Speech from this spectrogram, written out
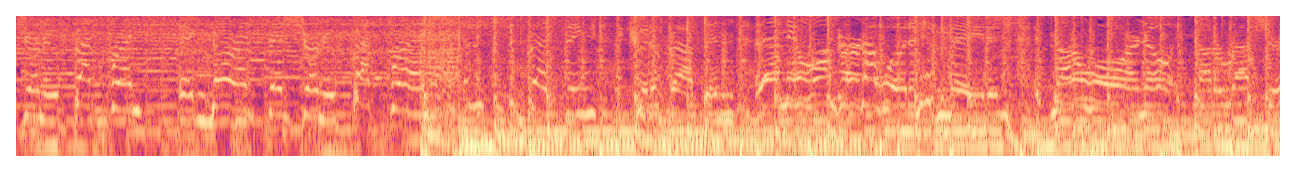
is your new best friend. Ignorance is your new best friend. And this is the best thing that could have happened. Any longer, and I wouldn't have made it. It's not a war, no, it's not a rapture.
